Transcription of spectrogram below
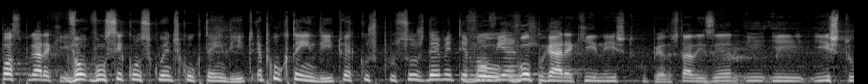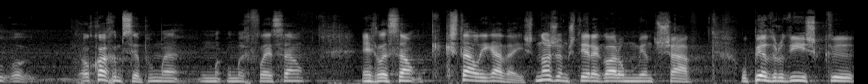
posso pegar aqui. Vão, vão ser consequentes com o que têm dito. É porque o que têm dito é que os professores devem ter vou, nove anos. Vou pegar aqui nisto que o Pedro está a dizer e, e isto ocorre-me sempre uma, uma, uma reflexão em relação que está ligada a isto. Nós vamos ter agora um momento-chave. O Pedro diz que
